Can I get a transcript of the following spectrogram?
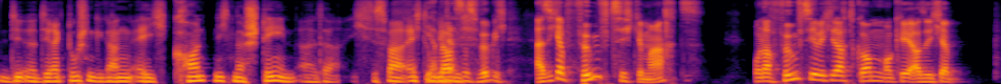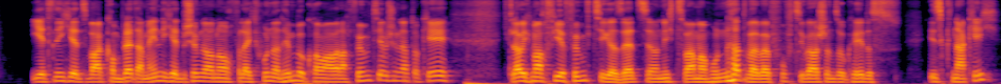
äh, direkt duschen gegangen, ey, ich konnte nicht mehr stehen, Alter. Ich, das war echt Ja, unglaublich. das ist wirklich. Also ich habe 50 gemacht und nach 50 habe ich gedacht, komm, okay, also ich habe jetzt nicht, jetzt war komplett am Ende, ich hätte bestimmt auch noch vielleicht 100 hinbekommen, aber nach 50 habe ich schon gedacht, okay, ich glaube, ich mache vier 50er Sätze und nicht zweimal 100, weil bei 50 war schon so, okay, das ist knackig.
